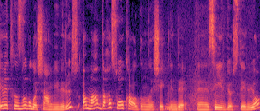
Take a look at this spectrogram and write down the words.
evet hızlı bulaşan bir virüs ama daha soğuk algınlığı şeklinde e, seyir gösteriyor.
